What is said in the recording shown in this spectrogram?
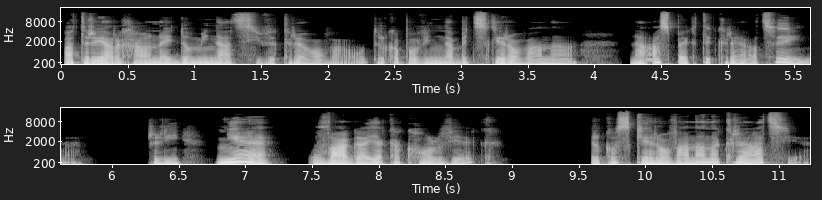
patriarchalnej dominacji wykreował, tylko powinna być skierowana na aspekty kreacyjne. Czyli nie uwaga jakakolwiek, tylko skierowana na kreację.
